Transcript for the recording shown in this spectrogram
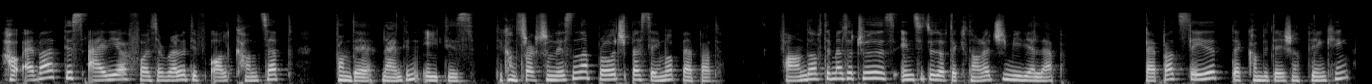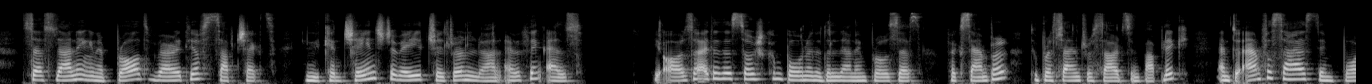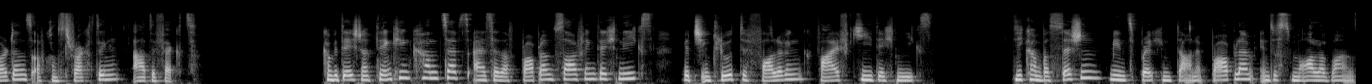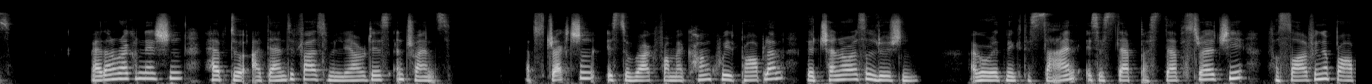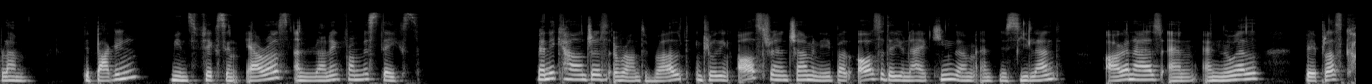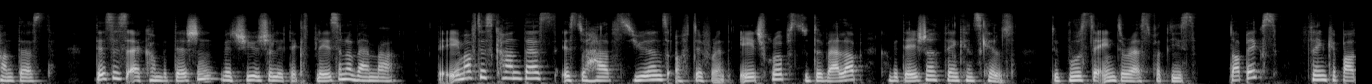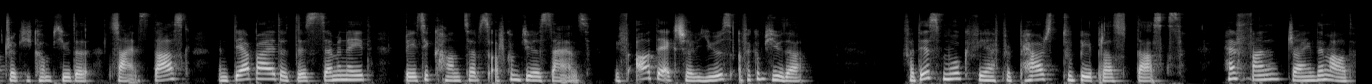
However, this idea was a relative old concept from the 1980s, the constructionism approach by Seymour Papert, founder of the Massachusetts Institute of Technology Media Lab. Papert stated that computational thinking serves learning in a broad variety of subjects, and it can change the way children learn everything else. He also added a social component to the learning process, for example, to present results in public and to emphasize the importance of constructing artifacts. Computational thinking concepts are a set of problem-solving techniques which include the following five key techniques. Decomposition means breaking down a problem into smaller ones. Pattern recognition helps to identify similarities and trends. Abstraction is to work from a concrete problem to a general solution, Algorithmic design is a step-by-step -step strategy for solving a problem. Debugging means fixing errors and learning from mistakes. Many countries around the world, including Austria and Germany, but also the United Kingdom and New Zealand, organize an annual Bebras contest. This is a competition which usually takes place in November. The aim of this contest is to help students of different age groups to develop computational thinking skills, to boost their interest for these topics, think about tricky computer science tasks, and thereby to disseminate basic concepts of computer science without the actual use of a computer. For this MOOC, we have prepared two Bebras tasks. Have fun trying them out!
